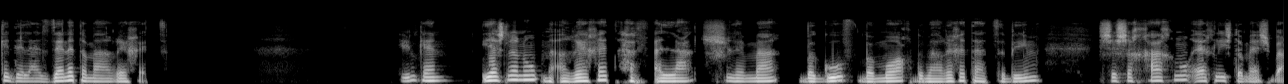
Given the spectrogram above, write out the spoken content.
כדי לאזן את המערכת. כן, כן, יש לנו מערכת הפעלה שלמה בגוף, במוח, במערכת העצבים, ששכחנו איך להשתמש בה.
